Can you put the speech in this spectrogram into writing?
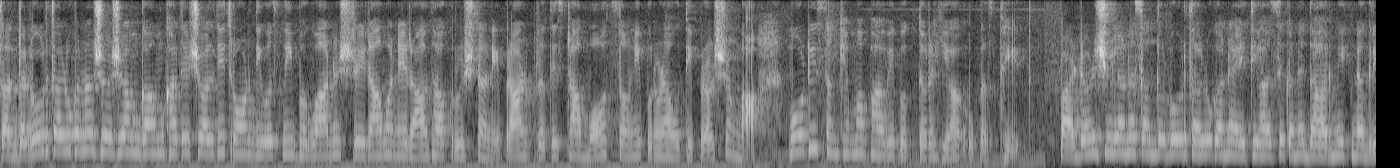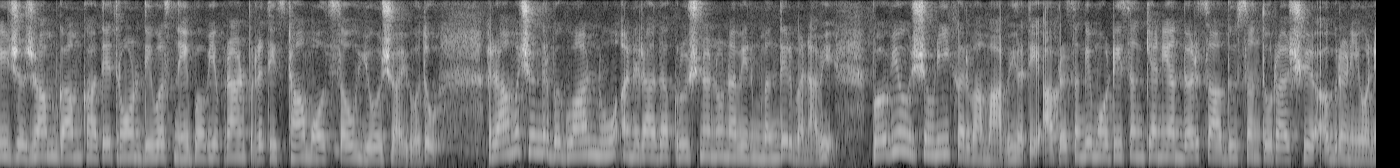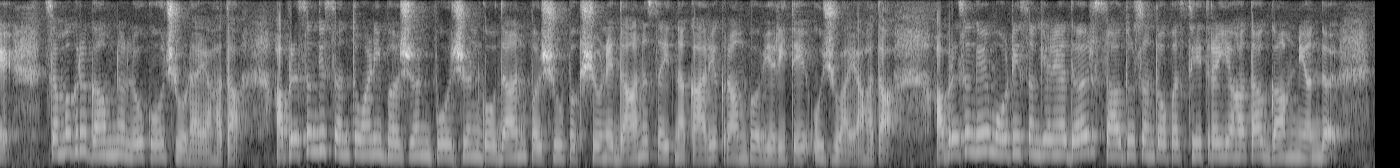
સંતલપુર તાલુકાના જજામ ગામ ખાતે ચાલતી ત્રણ દિવસની ભગવાન શ્રીરામ અને રાધા કૃષ્ણની પ્રાણ પ્રતિષ્ઠા મહોત્સવની પૂર્ણાહુતિ પ્રસંગમાં મોટી સંખ્યામાં ભાવિ ભક્તો રહ્યા ઉપસ્થિત. પાટણ જિલ્લાના સંતલપુર તાલુકાના ઐતિહાસિક અને ધાર્મિક નગરી જજામ ગામ ખાતે ત્રણ દિવસની ભવ્ય પ્રાણ પ્રતિષ્ઠા મહોત્સવ યોજાયો હતો. રામચંદ્ર ભગવાનનું અને રાધા કૃષ્ણનું નવીન મંદિર બનાવી ભવ્ય ઉજવણી કરવામાં આવી હતી. આ પ્રસંગે મોટી સંખ્યાની અંદર સાધુ સંતો, રાજકીય અગ્રણીઓને સમગ્ર ગામના લોકો જોડાયા હતા. આ પ્રસંગે સંતવાણી, ભજન, ભોજન, ગોદાન, પશુ પક્ષીઓને દાન સહિતના કાર્યક્રમ ભવ્ય રીતે ઉજવાયા હતા. આ પ્રસંગે મોટી સંખ્યાની અંદર સાધુ સંતો ઉપસ્થિત રહ્યા હતા. ગામની અંદર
